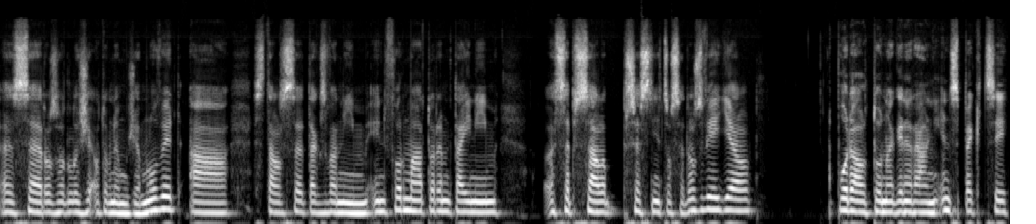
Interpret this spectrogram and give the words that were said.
eh, se rozhodl, že o tom nemůže mluvit a stal se takzvaným informátorem tajným, sepsal přesně, co se dozvěděl, podal to na generální inspekci.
